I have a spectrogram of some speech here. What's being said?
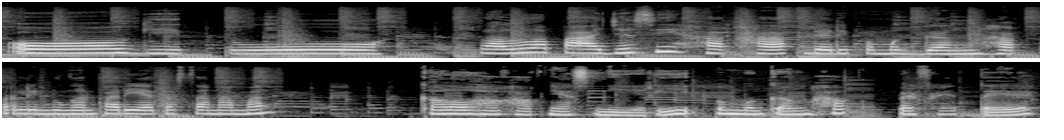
Oh gitu. Lalu apa aja sih hak-hak dari pemegang hak perlindungan varietas tanaman? Kalau hak-haknya sendiri, pemegang hak PVT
